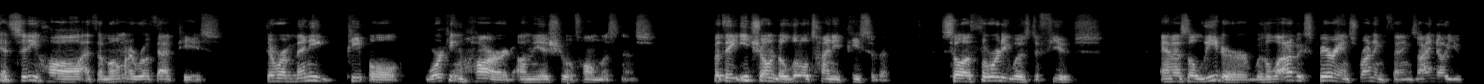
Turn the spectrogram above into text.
At City Hall, at the moment I wrote that piece, there were many people working hard on the issue of homelessness, but they each owned a little tiny piece of it. So authority was diffuse. And as a leader with a lot of experience running things, I know you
